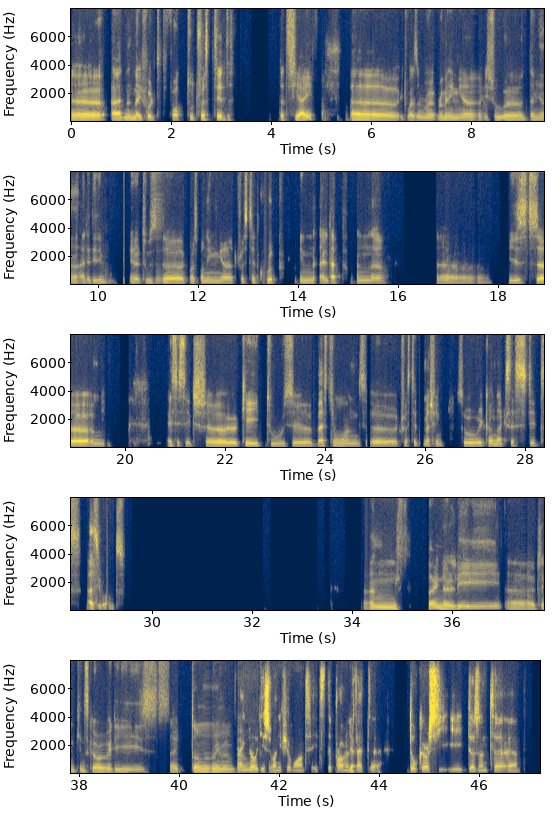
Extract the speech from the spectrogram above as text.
Uh, not my fault for too trusted that .ci. Uh, it was a remaining uh, issue. Uh, Damien added it in, uh, to the corresponding uh, trusted group in LDAP and uh, uh, is um, SSH uh, key to the bastion and the trusted machine, so we can access it as you want. And finally, uh, Jenkins core release. I don't remember. I know this one if you want. It's the problem Yeah. that uh, Docker CE doesn't uh, uh,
